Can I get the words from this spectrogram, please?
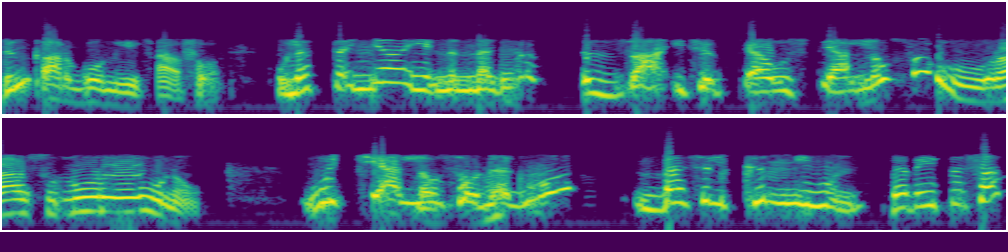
ድንቅ አድርጎ ነው የጻፈው። ሁለተኛ ይህንን ነገር እዛ ኢትዮጵያ ውስጥ ያለው ሰው ራሱ ኑሮው ነው። ውጭ ያለው ሰው ደግሞ በስልክም ይሁን በቤተሰብ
